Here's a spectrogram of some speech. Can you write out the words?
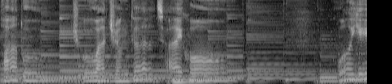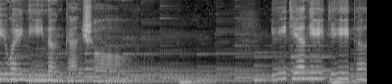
画不出完整的彩虹。我以为你能感受。一点一滴的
